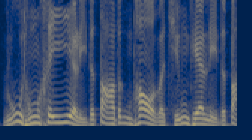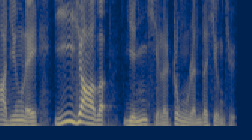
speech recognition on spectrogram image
如同黑夜里的大灯泡子，晴天里的大惊雷，一下子引起了众人的兴趣。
